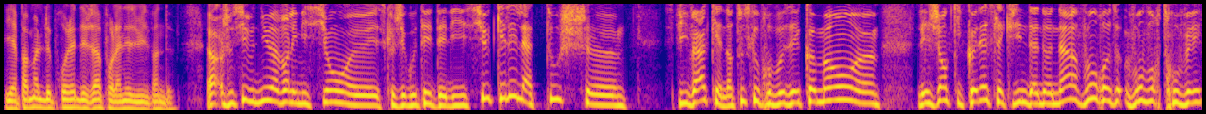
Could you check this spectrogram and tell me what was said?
il y a pas mal de projets déjà pour l'année 2022. Alors, je suis venu avant les euh, et ce que j'ai goûté délicieux. Quelle est la touche euh, Spivak dans tout ce que vous proposez Comment euh, les gens qui connaissent la cuisine d'Anona vont, vont vous retrouver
